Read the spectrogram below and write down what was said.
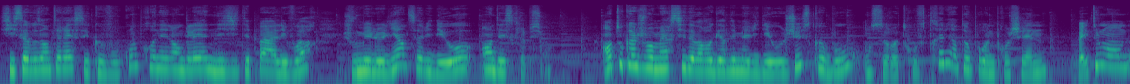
Si ça vous intéresse et que vous comprenez l'anglais, n'hésitez pas à aller voir, je vous mets le lien de sa vidéo en description. En tout cas, je vous remercie d'avoir regardé ma vidéo jusqu'au bout, on se retrouve très bientôt pour une prochaine. Bye tout le monde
